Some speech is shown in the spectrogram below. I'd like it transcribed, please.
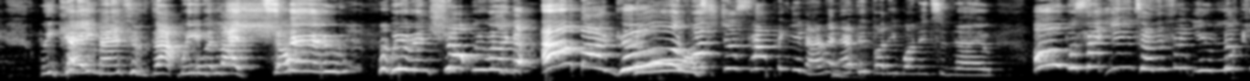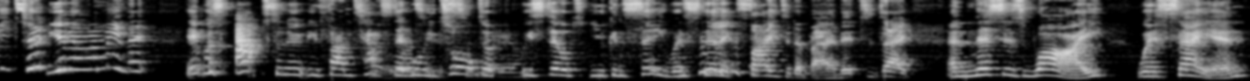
we came out of that, we were like Shocked. two, we were in shock. We were like, oh my god, what's just happened? You know, and everybody wanted to know. Oh, was that you front? You lucky tip. You know what I mean? They, it was absolutely fantastic. Was, we talked. We still, you can see, we're still excited about it today. And this is why we're saying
